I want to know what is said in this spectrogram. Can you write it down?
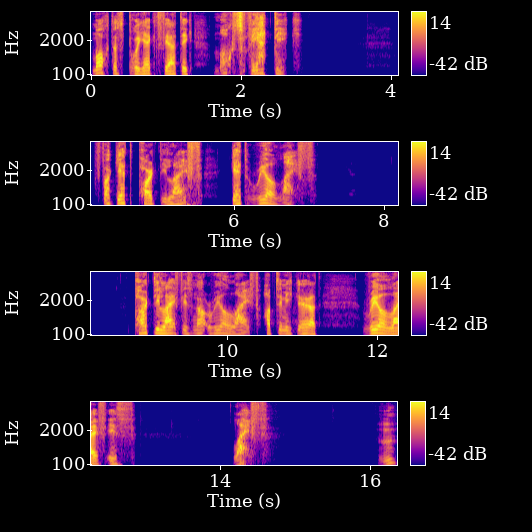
mach das Projekt fertig, mach's fertig. Forget party life, get real life. Party life is not real life. Habt ihr mich gehört? Real life is life. Hm?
